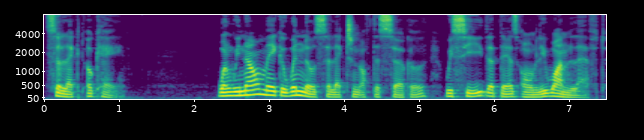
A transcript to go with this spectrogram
Select OK. When we now make a window selection of this circle, we see that there's only one left.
